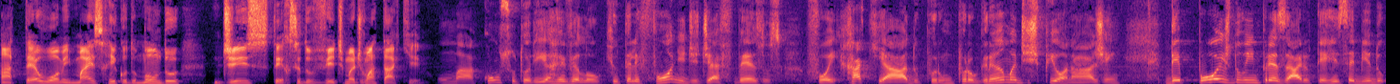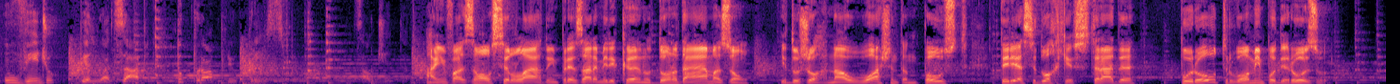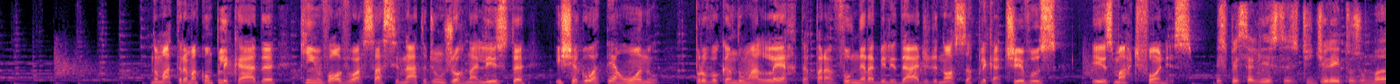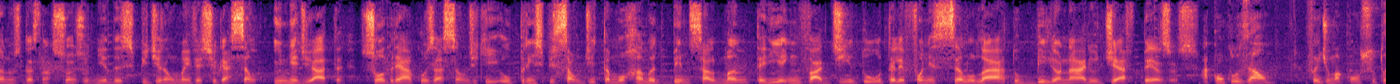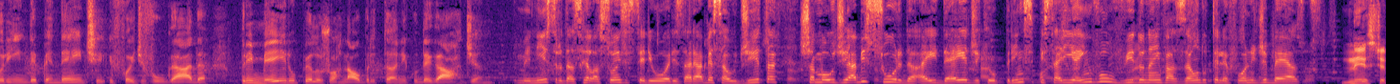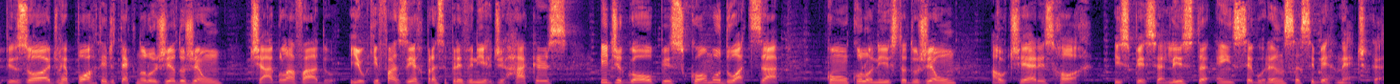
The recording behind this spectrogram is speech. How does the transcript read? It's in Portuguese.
Até o homem mais rico do mundo diz ter sido vítima de um ataque. Uma consultoria revelou que o telefone de Jeff Bezos foi hackeado por um programa de espionagem depois do empresário ter recebido um vídeo pelo WhatsApp do próprio príncipe saudita. A invasão ao celular do empresário americano, dono da Amazon e do jornal Washington Post, teria sido orquestrada por outro homem poderoso numa trama complicada que envolve o assassinato de um jornalista e chegou até a ONU, provocando um alerta para a vulnerabilidade de nossos aplicativos e smartphones. Especialistas de direitos humanos das Nações Unidas pediram uma investigação imediata sobre a acusação de que o príncipe saudita Mohammed bin Salman teria invadido o telefone celular do bilionário Jeff Bezos. A conclusão foi de uma consultoria independente e foi divulgada primeiro pelo jornal britânico The Guardian. O ministro das Relações Exteriores da Arábia Saudita chamou de absurda a ideia de que o príncipe estaria envolvido na invasão do telefone de Bezos. Neste episódio, o repórter de tecnologia do G1, Tiago Lavado, e o que fazer para se prevenir de hackers e de golpes como o do WhatsApp, com o colunista do G1, Altieres Hor, especialista em segurança cibernética.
